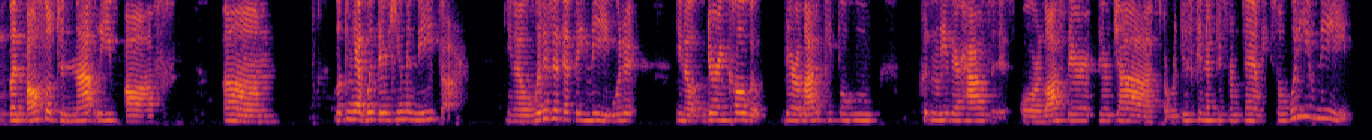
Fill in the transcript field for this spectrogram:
mm-hmm. but also to not leave off um, looking at what their human needs are. You know, what is it that they need? What are, you know, during COVID, there are a lot of people who couldn't leave their houses or lost their their jobs or were disconnected from family. So what do you need?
